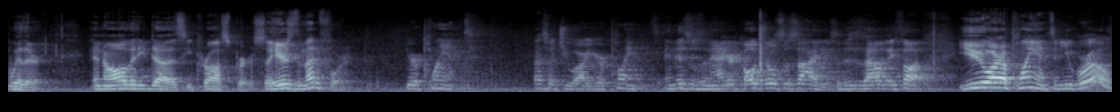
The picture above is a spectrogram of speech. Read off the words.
wither, and all that he does, he prospers. So here's the metaphor you're a plant. That's what you are. You're a plant. And this was an agricultural society, so this is how they thought. You are a plant and you grow.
